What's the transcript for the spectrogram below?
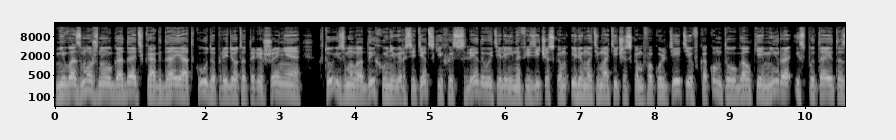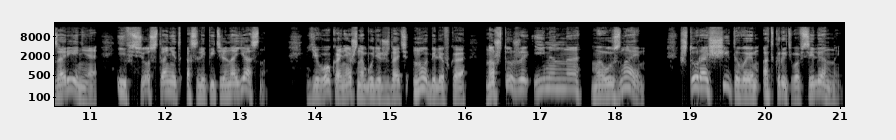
Невозможно угадать, когда и откуда придет это решение, кто из молодых университетских исследователей на физическом или математическом факультете в каком-то уголке мира испытает озарение, и все станет ослепительно ясно. Его, конечно, будет ждать Нобелевка, но что же именно, мы узнаем. Что рассчитываем открыть во Вселенной?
